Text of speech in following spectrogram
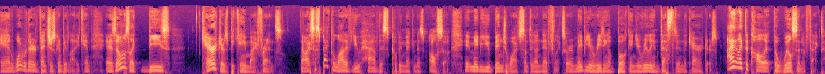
And what were their adventures going to be like? And, and it's almost like these characters became my friends. Now, I suspect a lot of you have this coping mechanism also. It, maybe you binge watch something on Netflix, or maybe you're reading a book and you're really invested in the characters. I like to call it the Wilson effect.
